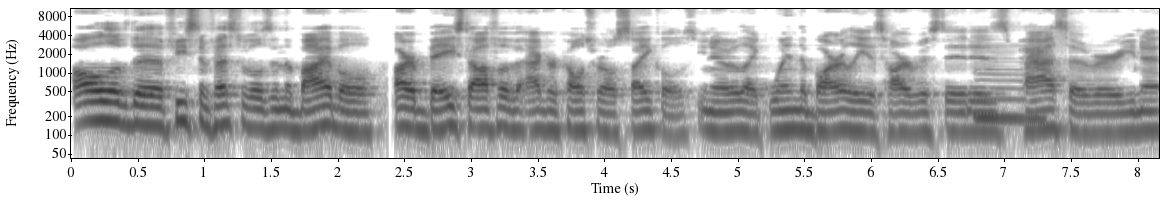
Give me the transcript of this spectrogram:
all of the feasts and festivals in the bible are based off of agricultural cycles you know like when the barley is harvested is mm. passover you know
